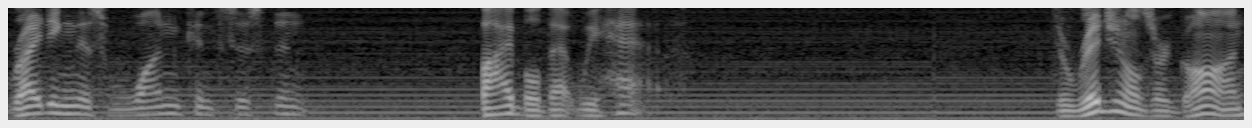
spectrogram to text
writing this one consistent Bible that we have. The originals are gone.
